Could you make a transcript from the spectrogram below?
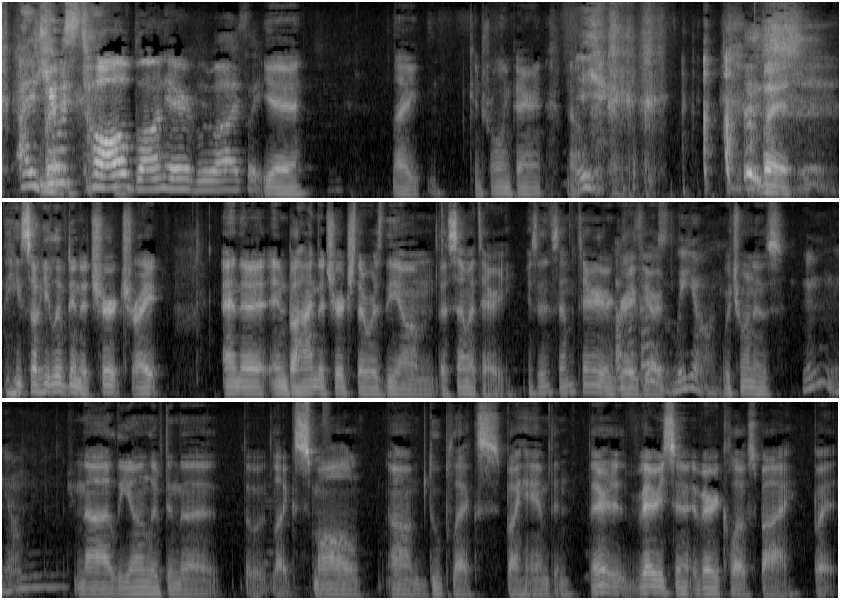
I, he But- was tall, blonde hair, blue eyes. Like, Yeah, like controlling parent. No. but he so he lived in a church, right? And the and behind the church there was the um the cemetery. Is it a cemetery or a graveyard? Leon. Which one is? Didn't Leon live in the Nah, Leon lived in the the like small um duplex by Hamden. They're very very close by, but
